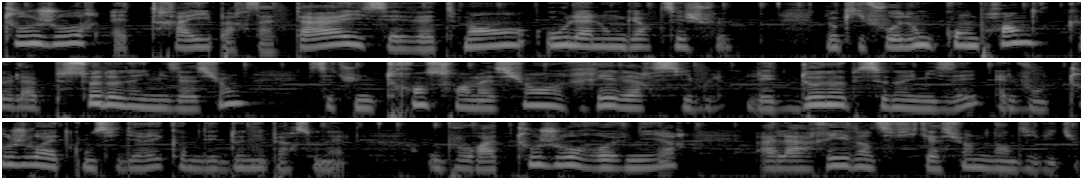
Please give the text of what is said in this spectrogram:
toujours être trahi par sa taille, ses vêtements ou la longueur de ses cheveux. Donc il faut donc comprendre que la pseudonymisation, c'est une transformation réversible. Les données pseudonymisées, elles vont toujours être considérées comme des données personnelles. On pourra toujours revenir à la réidentification de l'individu.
